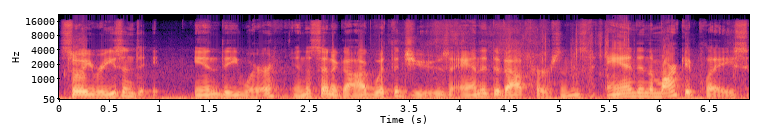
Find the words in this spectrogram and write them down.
So he reasoned in the where? In the synagogue with the Jews and the devout persons, and in the marketplace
